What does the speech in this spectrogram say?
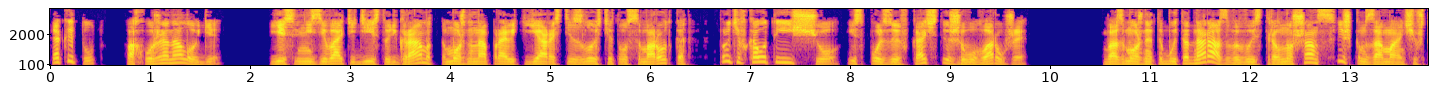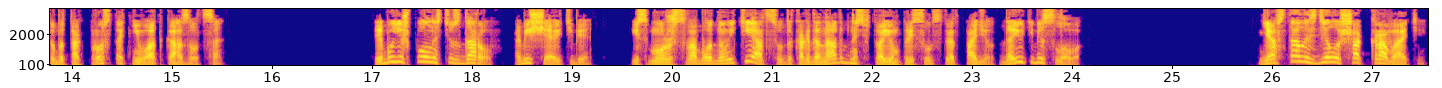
Так и тут. Похожая аналогия. Если не зевать и действовать грамотно, можно направить ярость и злость этого самородка против кого-то еще, используя в качестве живого оружия. Возможно, это будет одноразовый выстрел, но шанс слишком заманчив, чтобы так просто от него отказываться. Ты будешь полностью здоров, обещаю тебе, и сможешь свободно уйти отсюда, когда надобность в твоем присутствии отпадет. Даю тебе слово. Я встал и сделал шаг к кровати.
